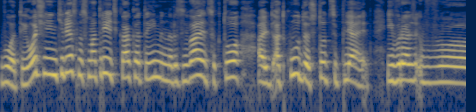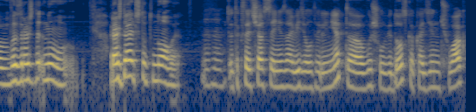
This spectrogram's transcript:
Вот, и очень интересно смотреть, как это именно развивается, кто откуда что цепляет и выраж- в- возрожда- ну, рождает что-то новое. Мгм. Это, кстати, сейчас, я не знаю, видел это или нет, э, вышел видос, как один чувак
